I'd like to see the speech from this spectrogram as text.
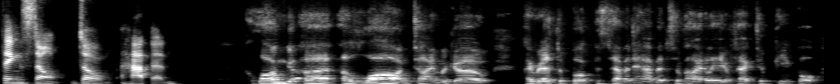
things don't don't happen. Long uh, a long time ago i read the book the seven habits of highly effective people.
